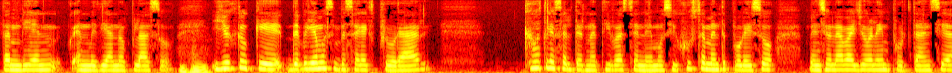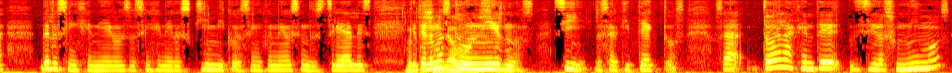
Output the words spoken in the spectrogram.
también en mediano plazo. Y yo creo que deberíamos empezar a explorar ¿Qué otras alternativas tenemos? Y justamente por eso mencionaba yo la importancia de los ingenieros, los ingenieros químicos, ingenieros industriales, que tenemos que unirnos. Sí, los arquitectos. O sea, toda la gente, si nos unimos,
